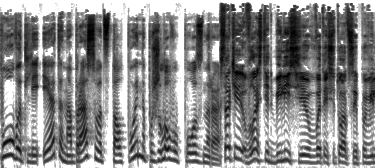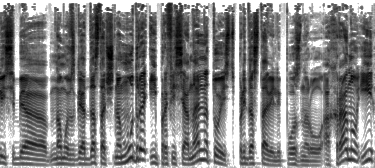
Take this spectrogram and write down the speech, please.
повод ли это набрасываться толпой на пожилого Познера? Кстати, власти Тбилиси в этой ситуации повели себя, на мой взгляд, достаточно мудро и профессионально, то есть предоставили Познеру охрану и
